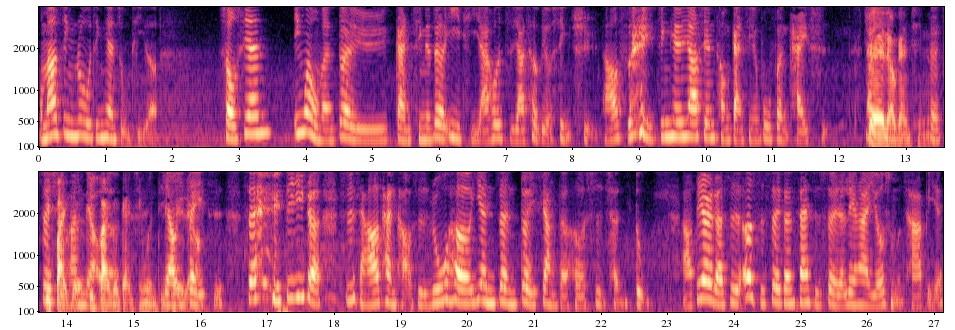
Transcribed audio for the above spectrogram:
我们要进入今天的主题了。首先，因为我们对于感情的这个议题啊，或者职涯特别有兴趣，然后所以今天要先从感情的部分开始。最爱聊感情，对最喜欢聊一百个感情问题聊一辈子，所以第一个是想要探讨是如何验证对象的合适程度，然后第二个是二十岁跟三十岁的恋爱有什么差别，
